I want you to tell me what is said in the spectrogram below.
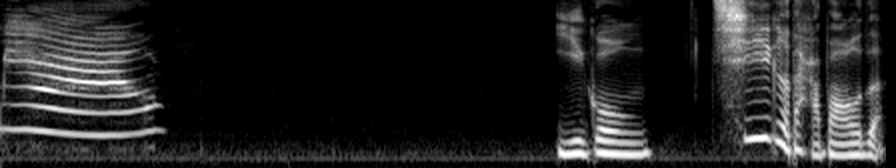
喵。一共七个大包子，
